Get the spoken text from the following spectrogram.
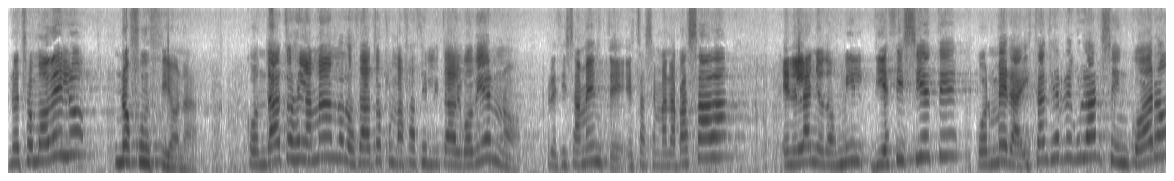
Nuestro modelo no funciona. Con datos en la mano, los datos que me ha facilitado el Gobierno, precisamente esta semana pasada, en el año 2017, por mera instancia regular, se incoaron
